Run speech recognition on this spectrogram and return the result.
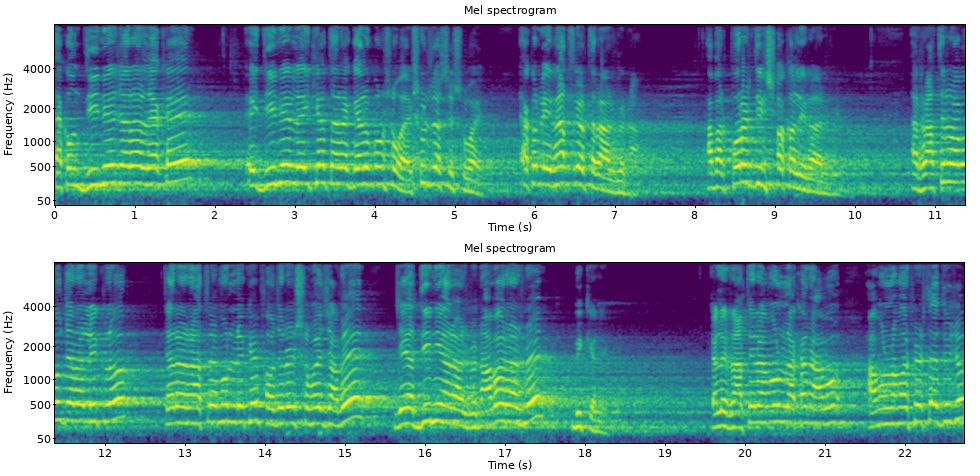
এখন দিনে যারা লেখে, এই দিনে লেখে তারা গেল কোন সময়? সূর্যাস্তের সময়। এখন এই রাত্রে আর তারা আসবে না। আবার পরের দিন সকালেরা আসবে। আর রাতের আমল যারা লিখলো, তারা রাত্রে আমল লিখে ফজরের সময় যাবে, যে দিনই আর আসবে না, আবার আসবে বিকেলে। তাহলে রাতের আমল লেখার আমল নামার ফেরস্তা দুজন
